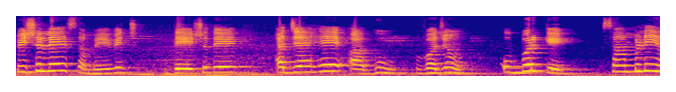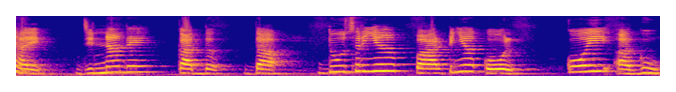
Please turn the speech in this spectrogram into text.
ਪਿਛਲੇ ਸਮੇਂ ਵਿੱਚ ਦੇਸ਼ ਦੇ ਅਜਿਹੇ ਆਗੂ ਵਜੋਂ ਉੱਭਰ ਕੇ ਸਾਹਮਣੇ ਆਏ, ਜਿਨ੍ਹਾਂ ਦੇ ਕੱਦ ਦਾ ਦੂਸਰੀਆਂ ਪਾਰਟੀਆਂ ਕੋਲ ਕੋਈ ਆਗੂ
